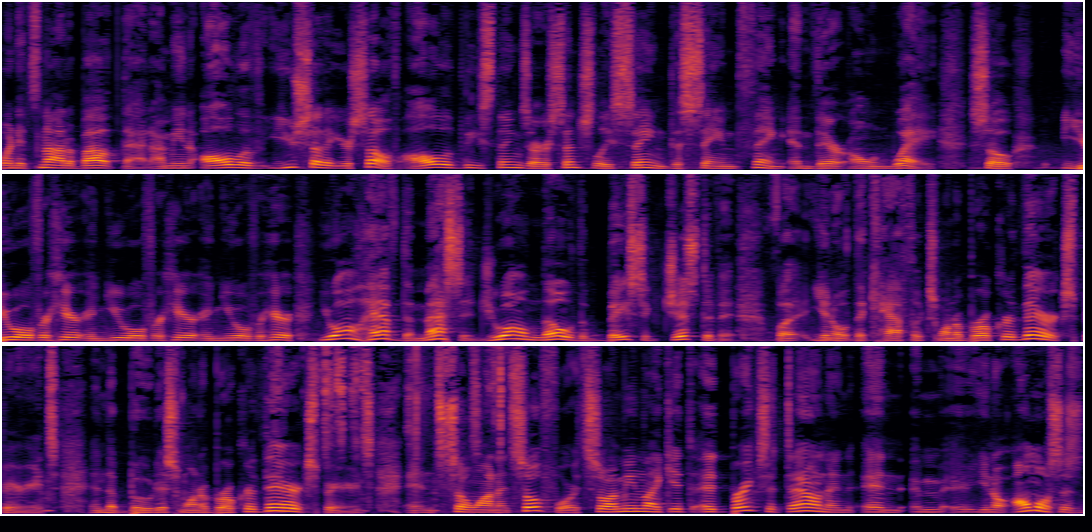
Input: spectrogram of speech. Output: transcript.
when it's not about that. I mean, all of you said it yourself. All of these things are essentially saying the same thing in their own way. So you over here and you over here and you over here, you all have the message. You all know the basic gist of it. But you know, the Catholics want to broker their experience, and the Buddhists want to broker their experience, and so on and so forth. So I mean, like it, it breaks it down and and um, you know almost as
